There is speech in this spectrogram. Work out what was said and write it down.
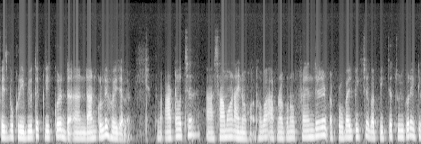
ফেসবুক রিভিউতে ক্লিক করে ডান করলেই হয়ে যাবে। তো আরটা হচ্ছে সামান আইনো, অথবা আপনার কোনো ফ্রেন্ডের প্রোফাইল পিকচার বা পিকচার চুরি করে একটি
